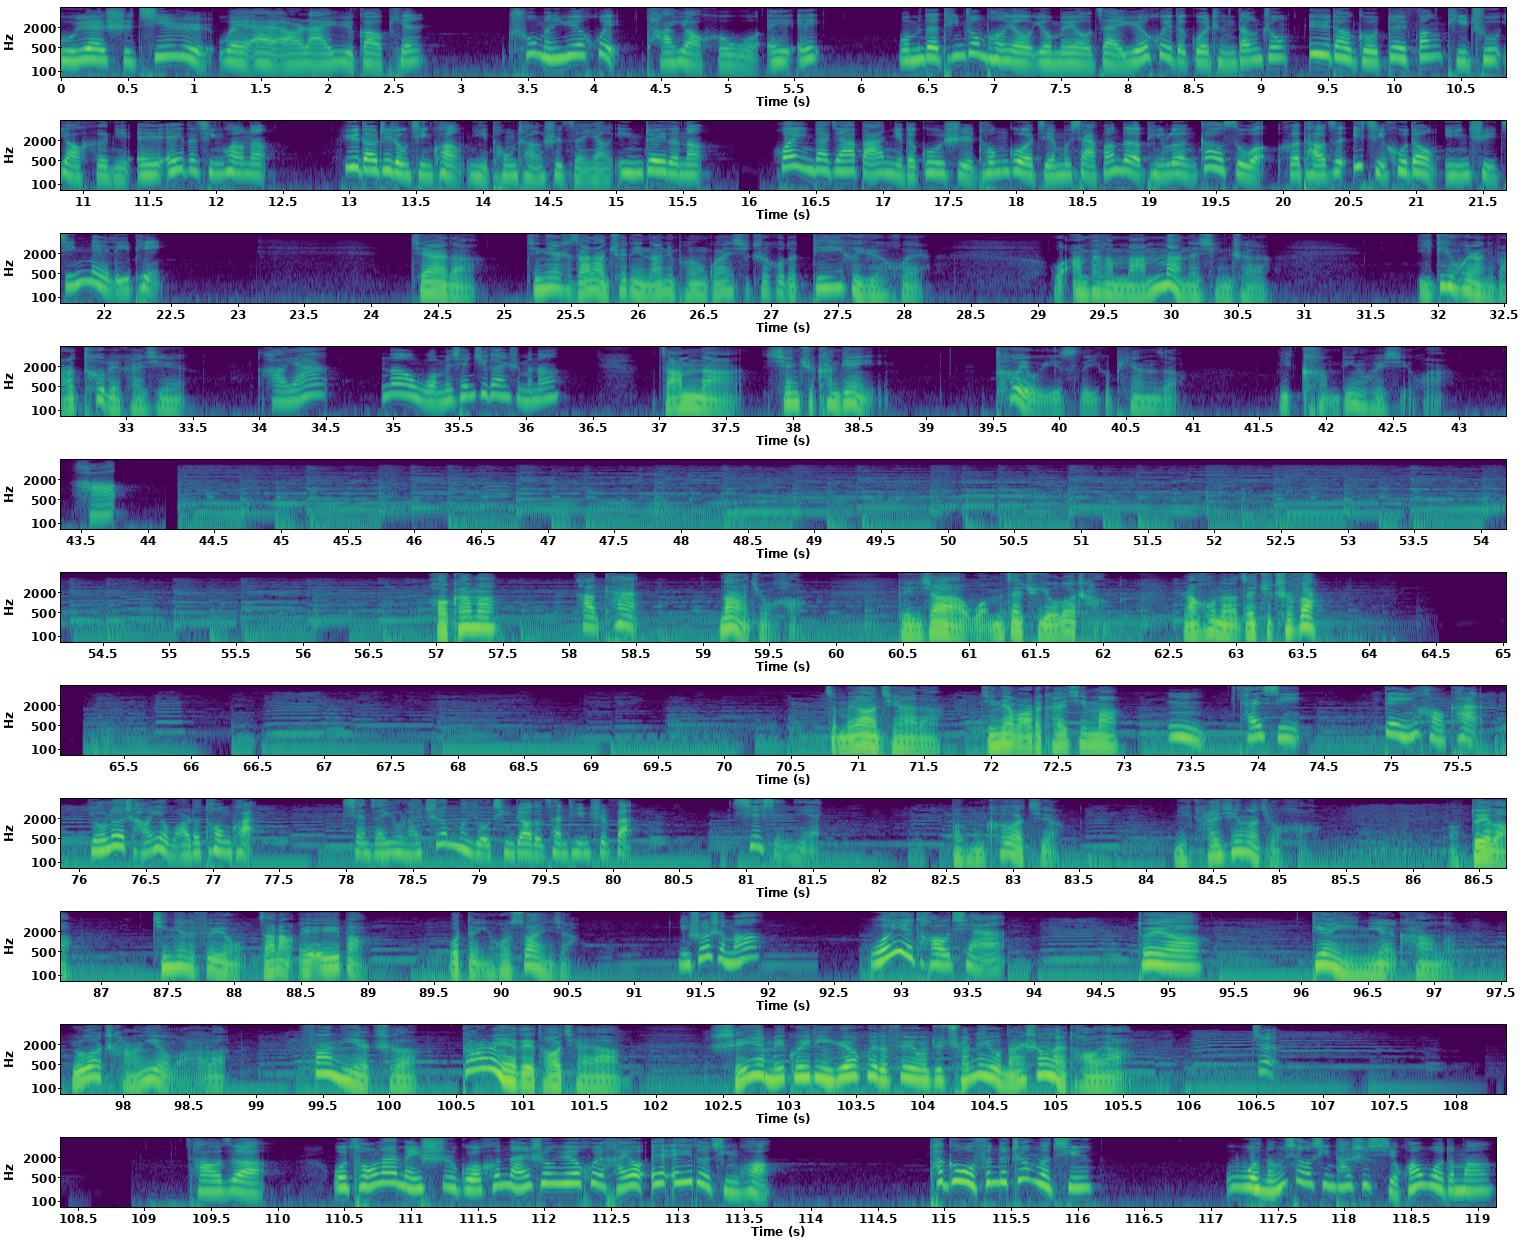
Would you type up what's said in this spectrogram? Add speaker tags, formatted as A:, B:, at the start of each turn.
A: 五月十七日，为爱而来预告片。出门约会，他要和我 A A。我们的听众朋友有没有在约会的过程当中遇到过对方提出要和你 A A 的情况呢？遇到这种情况，你通常是怎样应对的呢？欢迎大家把你的故事通过节目下方的评论告诉我，和桃子一起互动，赢取精美礼品。
B: 亲爱的，今天是咱俩确定男女朋友关系之后的第一个约会。我安排了满满的行程，一定会让你玩的特别开心。
A: 好呀，那我们先去干什么呢？
B: 咱们呢，先去看电影，特有意思的一个片子，你肯定会喜欢。
A: 好。
B: 好看吗？
A: 好看。
B: 那就好，等一下我们再去游乐场，然后呢再去吃饭。怎么样，亲爱的？今天玩的开心吗？
A: 嗯，开心。电影好看，游乐场也玩的痛快。现在又来这么有情调的餐厅吃饭，谢谢你。
B: 甭客气，你开心了就好。哦，对了。今天的费用咱俩 A A 吧，我等一会儿算一下。
A: 你说什么？我也掏钱？
B: 对呀，电影你也看了，游乐场也玩了，饭你也吃了，当然也得掏钱呀。谁也没规定约会的费用就全得由男生来掏呀。
A: 这，桃子，我从来没试过和男生约会还要 A A 的情况。他跟我分的这么清。我能相信他是喜欢我的吗？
